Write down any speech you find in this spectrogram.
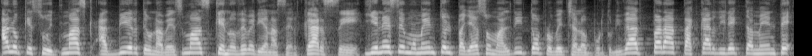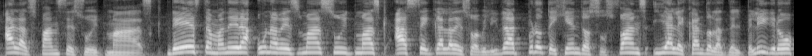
a lo que Sweet Mask advierte una vez más que no deberían acercarse, y en ese momento el payaso maldito aprovecha la oportunidad para atacar directamente a las fans de Sweet Mask. De esta manera, una vez más, Sweet Mask hace gala de su habilidad protegiendo a sus fans y alejándolas del peligro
